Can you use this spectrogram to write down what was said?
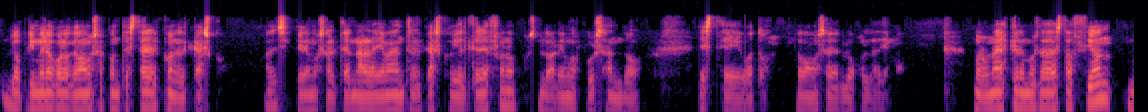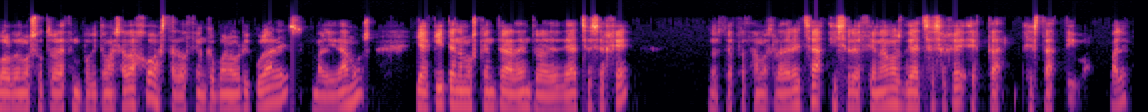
lo primero con lo que vamos a contestar es con el casco. Si queremos alternar la llamada entre el casco y el teléfono, pues lo haremos pulsando este botón. Lo vamos a ver luego en la demo. Bueno, una vez que le hemos dado esta opción, volvemos otra vez un poquito más abajo hasta la opción que pone auriculares, validamos y aquí tenemos que entrar dentro de DHSG, nos desplazamos a la derecha y seleccionamos DHSG está, activo. ¿vale?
